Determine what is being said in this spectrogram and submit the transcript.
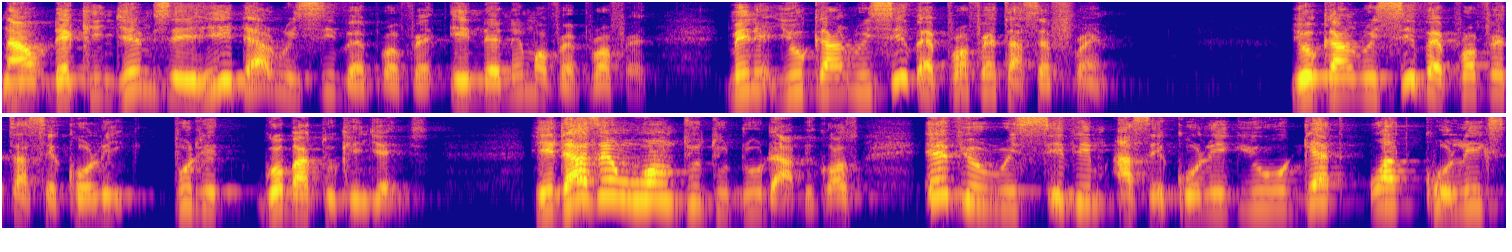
Now, the King James says, He that receive a prophet in the name of a prophet. Meaning, you can receive a prophet as a friend. You can receive a prophet as a colleague. Put it, go back to King James. He doesn't want you to do that because if you receive him as a colleague, you will get what colleagues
